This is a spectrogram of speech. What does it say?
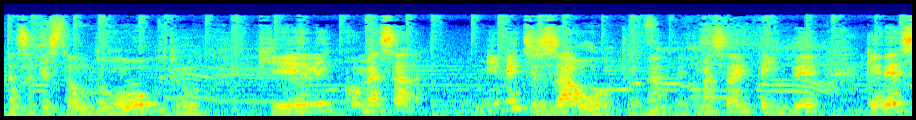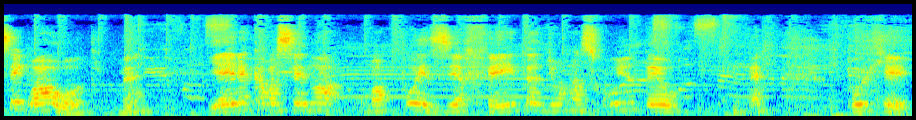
nessa questão do outro, que ele começa mimetizar o outro, né? Ele começa a entender, querer ser igual ao outro, né? E aí ele acaba sendo uma, uma poesia feita de um rascunho teu. Por quê?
